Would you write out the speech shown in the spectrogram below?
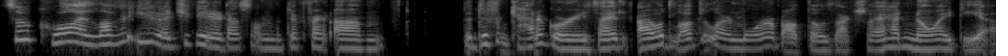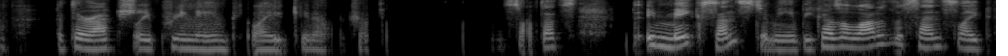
So cool. I love that you educated us on the different um the different categories. I i would love to learn more about those actually. I had no idea that they're actually pre-named like you know stuff. That's it makes sense to me because a lot of the sense like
